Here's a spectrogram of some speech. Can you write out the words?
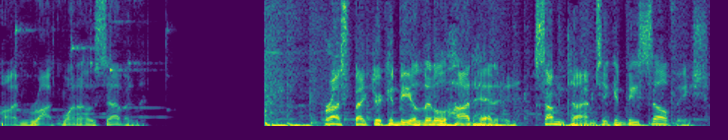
on Rock 107. Prospector can be a little hot headed. Sometimes he can be selfish.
